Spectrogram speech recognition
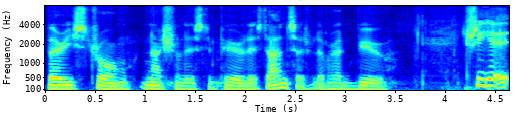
very strong nationalist, imperialist, and social democrat view? She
